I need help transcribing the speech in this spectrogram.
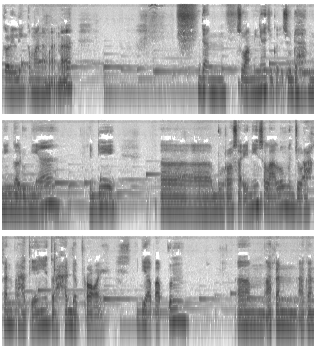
keliling ke mana-mana, dan suaminya juga sudah meninggal dunia. Jadi uh, Bu Rosa ini selalu mencurahkan perhatiannya terhadap Roy. Jadi apa pun um, akan akan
